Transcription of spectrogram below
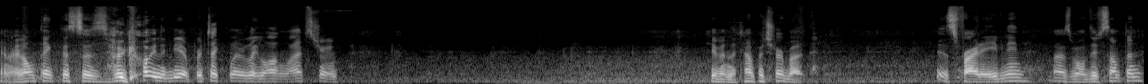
And I don't think this is going to be a particularly long live stream given the temperature, but it's Friday evening. Might as well do something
